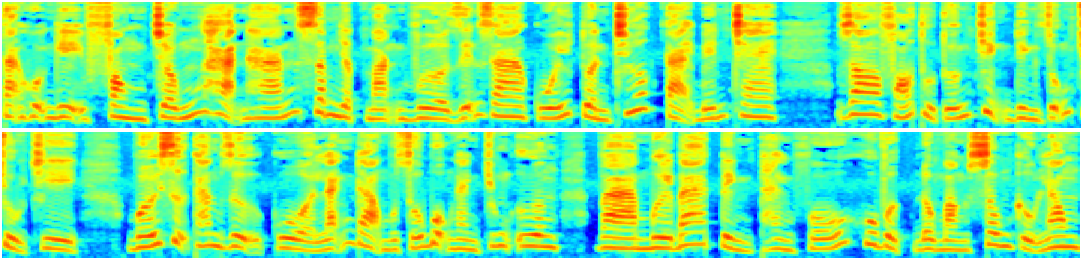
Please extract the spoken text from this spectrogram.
Tại hội nghị phòng chống hạn hán xâm nhập mặn vừa diễn ra cuối tuần trước tại Bến Tre, do Phó Thủ tướng Trịnh Đình Dũng chủ trì với sự tham dự của lãnh đạo một số bộ ngành trung ương và 13 tỉnh, thành phố, khu vực đồng bằng sông Cửu Long,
